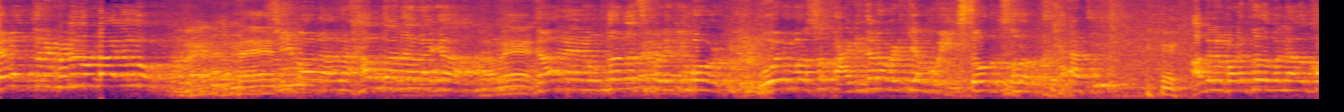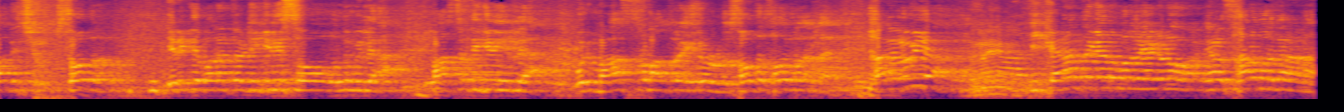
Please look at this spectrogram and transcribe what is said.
ജനത്തിന് വിടുന്നുണ്ടാകുന്നു. ഞാൻ ഒന്നാം പഠിക്കുമ്പോൾ ഒരു വർഷം പഠിക്കാൻ പോയി. സ്തോത്രം സ്തോത്രം. അതിനെ പഠിത്തത് അത് ബാധിച്ചു. സ്തോത്രം. എനിക്ക് പറയാത്ത ഡിഗ്രീസോ ഒന്നുമില്ല. മാസ്റ്റർ ഡിഗ്രി ഇല്ല. ഒരു മാസ്റ്റർ മാത്രമേ കയ്യിലുള്ളൂ. സ്തോത്രം സ്തോത്രം. ഈ കരാത്തക്കാർ ഞാൻ സാറ് പറഞ്ഞതാണ്.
